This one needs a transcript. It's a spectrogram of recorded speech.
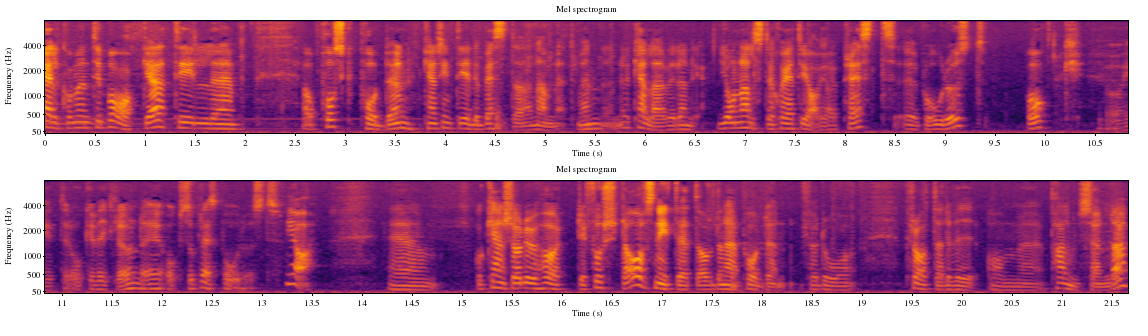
Välkommen tillbaka till eh, ja, Påskpodden. Kanske inte är det bästa namnet, men nu kallar vi den det. John Alstersjö heter jag. Jag är präst eh, på Orust. Och... Jag heter Åke Wiklund, är också präst på Orust. Ja. Eh, och kanske har du hört det första avsnittet av den här podden. För då pratade vi om palmsöndag.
